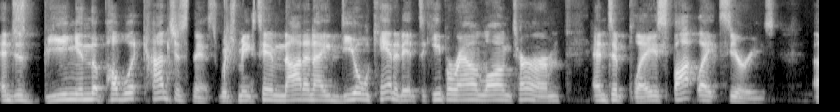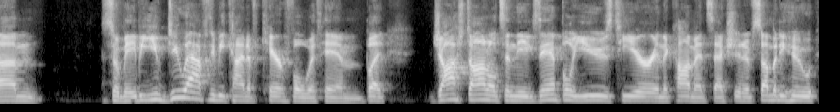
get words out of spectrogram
and just being in the public consciousness, which makes him not an ideal candidate to keep around long term and to play spotlight series. Um, so maybe you do have to be kind of careful with him. But Josh Donaldson, the example used here in the comment section of somebody who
